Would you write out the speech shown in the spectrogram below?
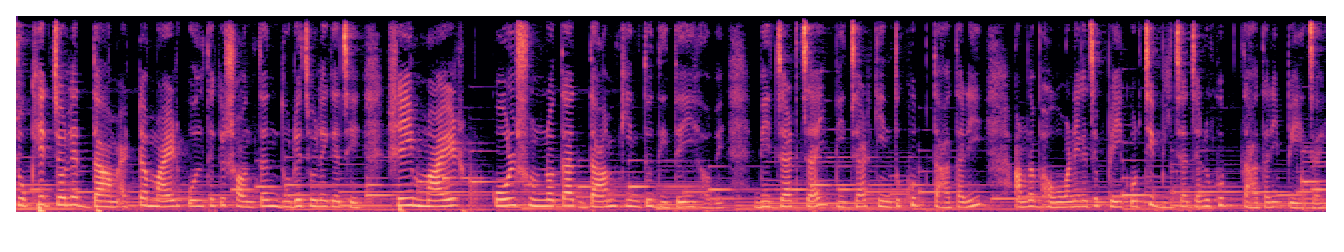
চোখের জলের দাম একটা মায়ের কোল থেকে সন্তান দূরে চলে গেছে, সেই মায়ের কোল শূন্যতার দাম কিন্তু দিতেই হবে। বিচার চাই, বিচার কিন্তু খুব তাড়াতাড়ি আমরা ভগবানের কাছে প্রে করছি, বিচার যেন খুব তাড়াতাড়ি পেয়ে যাই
